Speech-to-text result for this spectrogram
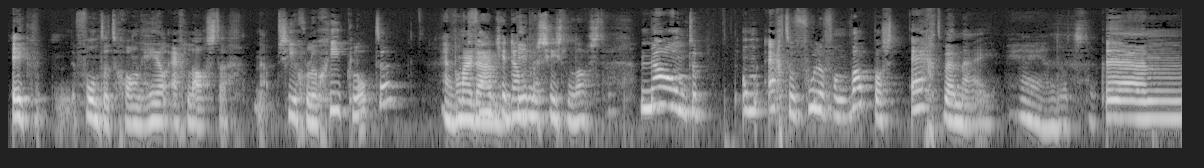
ik vond het gewoon heel erg lastig. Nou, psychologie klopte. en wat maar vond je dan binnen- precies lastig? Nou, om, te, om echt te voelen van wat past echt bij mij. Ja, ja, dat stuk. Ehm,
